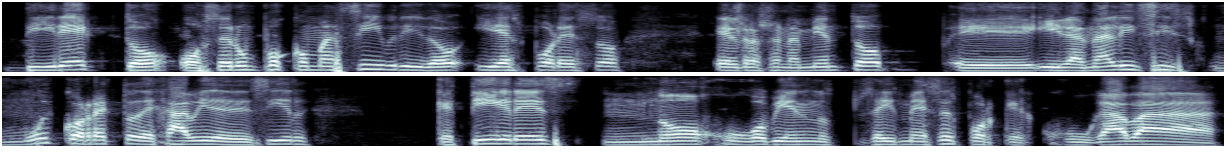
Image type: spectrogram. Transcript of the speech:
directo o ser un poco más híbrido, y es por eso el razonamiento eh, y el análisis muy correcto de Javi de decir que Tigres no jugó bien en los seis meses porque jugaba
